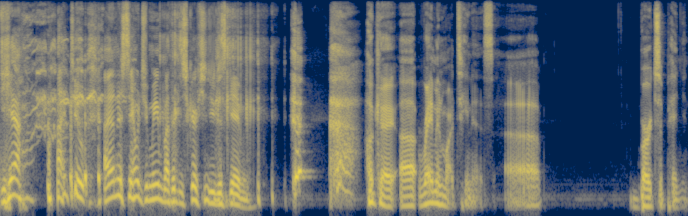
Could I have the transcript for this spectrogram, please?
Yeah, I do. I understand what you mean by the description you just gave me. Okay, uh, Raymond Martinez. Uh, Bert's opinion.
